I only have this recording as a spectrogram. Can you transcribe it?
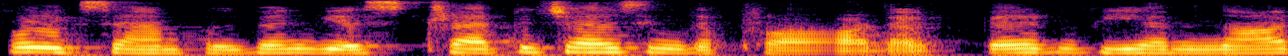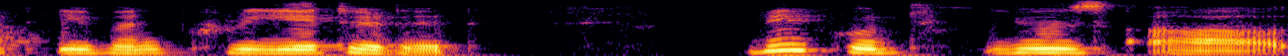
For example, when we are strategizing the product, when we have not even created it, we could use uh,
